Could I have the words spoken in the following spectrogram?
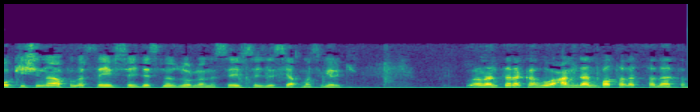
O kişi ne yapılır? Sehif secdesine zorlanır. Sehif secdesi yapması gerekir. Men terakahu amden batalet salatuh.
